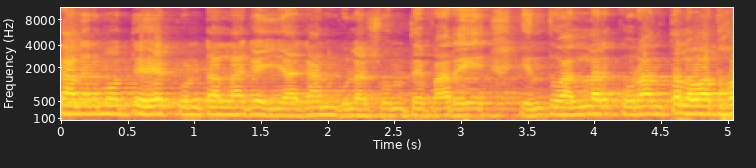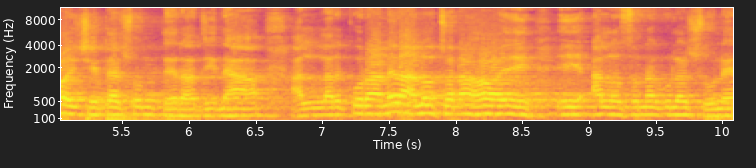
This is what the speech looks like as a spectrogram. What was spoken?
কানের মধ্যে হেডফোনটা লাগাইয়া গানগুলা শুনতে পারে। কিন্তু আল্লাহর কোরআন তালাওয়াত হয়, সেটা শুনতে রাজি না। আল্লাহর কোরআনের আলোচনা হয়, এই আলোচনাগুলো শুনে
